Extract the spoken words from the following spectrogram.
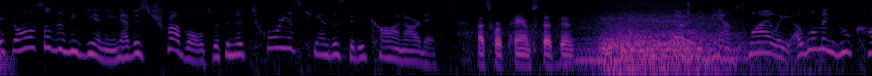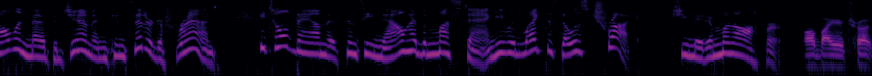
It's also the beginning of his troubles with a notorious Kansas City con artist. That's where Pam stepped in. That would be Pam Smiley, a woman who Colin met at the gym and considered a friend. He told Pam that since he now had the Mustang, he would like to sell his truck. She made him an offer. I'll buy your truck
